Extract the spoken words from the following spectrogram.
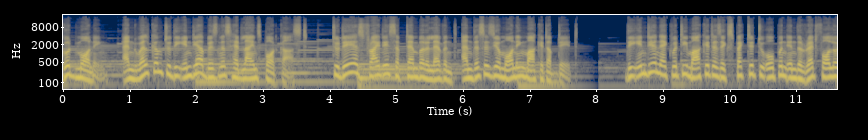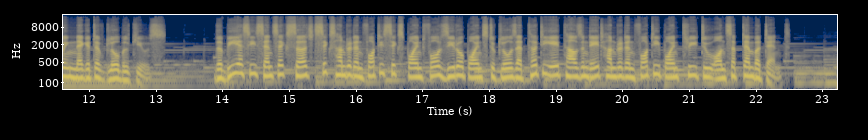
Good morning, and welcome to the India Business Headlines podcast. Today is Friday, September 11th, and this is your morning market update. The Indian equity market is expected to open in the red following negative global cues. The BSE Sensex surged 646.40 points to close at 38,840.32 on September 10th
